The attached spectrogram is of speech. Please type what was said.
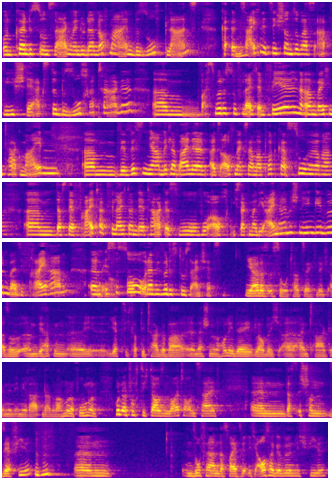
Und könntest du uns sagen, wenn du dann nochmal einen Besuch planst, äh, mhm. zeichnet sich schon sowas ab wie stärkste Besuchertage? Ähm, was würdest du vielleicht empfehlen? Ähm, welchen Tag meiden? Ähm, wir wissen ja mittlerweile als aufmerksamer Podcast-Zuhörer, ähm, dass der Freitag vielleicht dann der Tag ist, wo, wo auch, ich sag mal, die Einheimischen hingehen würden, weil sie frei haben. Ähm, genau. Ist es so oder wie würdest du es einschätzen? Ja, das ist so tatsächlich. Also ähm, wir hatten äh, jetzt, ich glaube, die Tage war äh, National Holiday, glaube ich, äh, ein Tag in den Emiraten. Da waren 150.000 Leute on Zeit. Ähm, das ist schon sehr viel. Mhm. Ähm, insofern, das war jetzt wirklich außergewöhnlich viel.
